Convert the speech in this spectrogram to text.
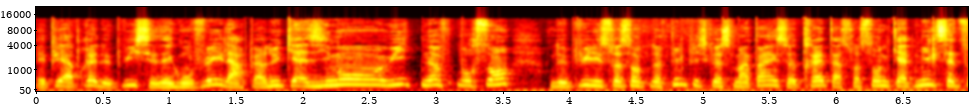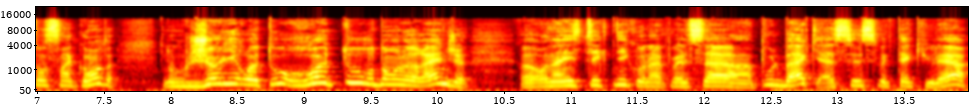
Et puis après, depuis, il s'est dégonflé, il a perdu quasiment 8-9% depuis les 69 000, puisque ce matin, il se traite à 64 750. Donc joli retour, retour dans le range. Euh, on a une technique, on appelle ça un pullback, assez spectaculaire.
